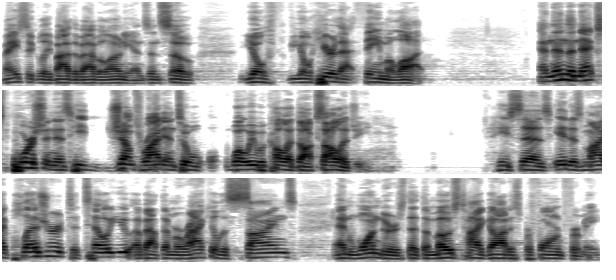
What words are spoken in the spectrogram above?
basically by the Babylonians, and so you'll you'll hear that theme a lot. And then the next portion is he jumps right into what we would call a doxology he says, It is my pleasure to tell you about the miraculous signs and wonders that the Most High God has performed for me.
